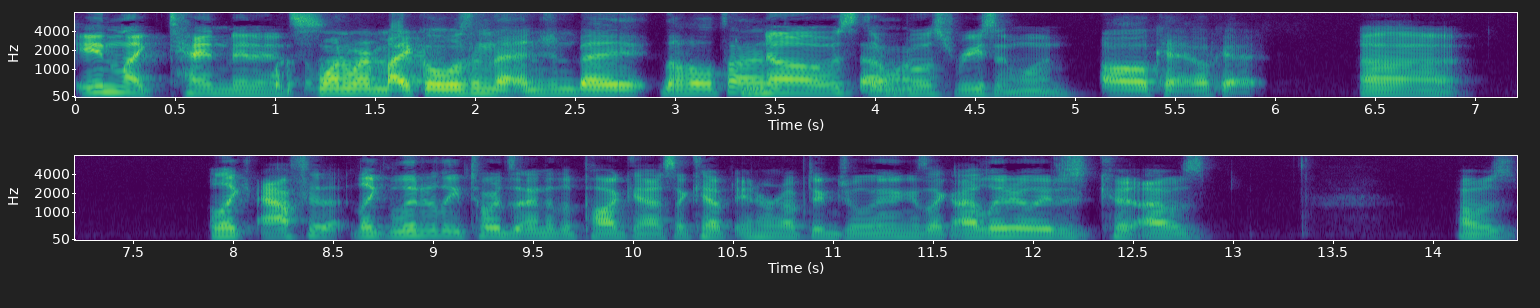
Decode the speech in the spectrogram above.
in like ten What's minutes. the one where Michael was in the engine bay the whole time? No, it was That the one? most recent one. Oh, okay, okay. uh like after that like literally towards the end of the podcast i kept interrupting julian because like i literally just could i was i was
